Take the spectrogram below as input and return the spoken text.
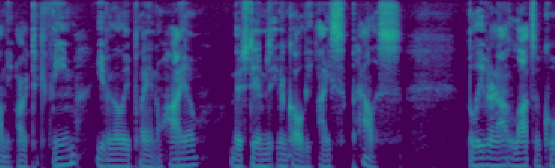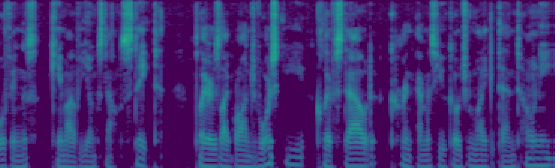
on the Arctic theme, even though they play in Ohio. Their stadium is even called the Ice Palace. Believe it or not, lots of cool things came out of Youngstown State. Players like Ron Jaworski, Cliff Stoudt, current MSU coach Mike D'Antoni,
